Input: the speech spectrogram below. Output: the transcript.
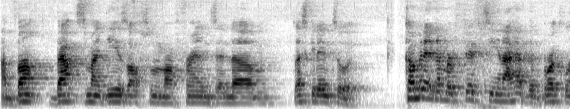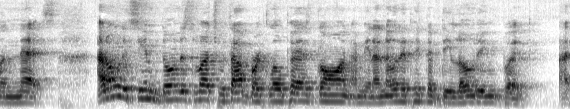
I bumped, bounced some ideas off some of my friends and um, let's get into it. Coming at number 15, I have the Brooklyn Nets. I don't really see them doing this much without Brook Lopez gone. I mean, I know they picked up D'Angelo, but I,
